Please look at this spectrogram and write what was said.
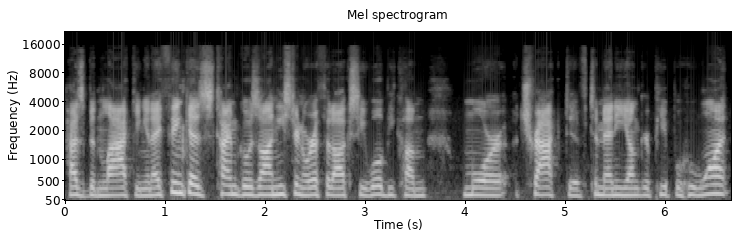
has been lacking and i think as time goes on eastern orthodoxy will become more attractive to many younger people who want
